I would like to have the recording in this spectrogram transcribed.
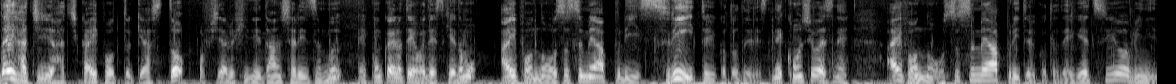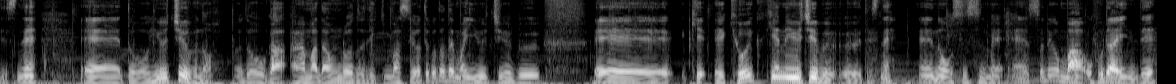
第88回ポッドキャストオフィシャルヒデ断捨リズム。え今回のテーマですけれども iPhone のおすすめアプリ3ということでですね、今週はですね、iPhone のおすすめアプリということで月曜日にですね、えっ、ー、と、YouTube の動画、まあ、ダウンロードできますよということで、まあ、YouTube、えー、教育系の YouTube ですね、のおすすめ。えそれをまあオフラインで、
